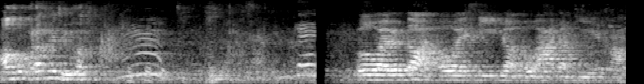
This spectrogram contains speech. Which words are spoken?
เอาหมวกกันน็อกให้ถือก่อน w w w o i c o r t ครับ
